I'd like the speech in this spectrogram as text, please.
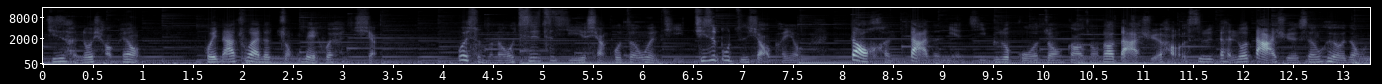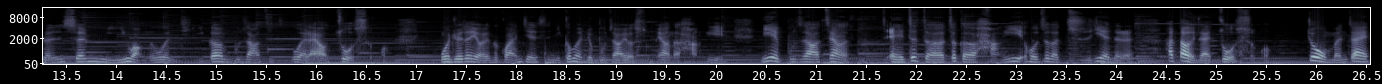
其实很多小朋友回答出来的种类会很像。为什么呢？我其实自己也想过这个问题。其实不止小朋友，到很大的年纪，比如说国中、高中到大学，好了，是不是很多大学生会有这种人生迷惘的问题？你根本不知道自己未来要做什么。我觉得有一个关键是你根本就不知道有什么样的行业，你也不知道这样，诶，这个这个行业或这个职业的人他到底在做什么。就我们在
